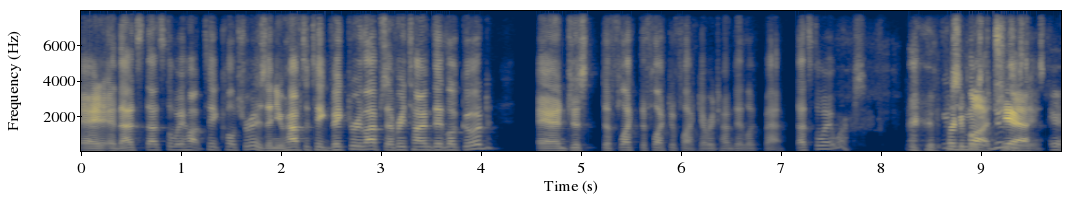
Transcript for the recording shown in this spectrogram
And, and that's that's the way hot take culture is. And you have to take victory laps every time they look good and just deflect, deflect, deflect every time they look bad. That's the way it works. Pretty much, yeah. yeah.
